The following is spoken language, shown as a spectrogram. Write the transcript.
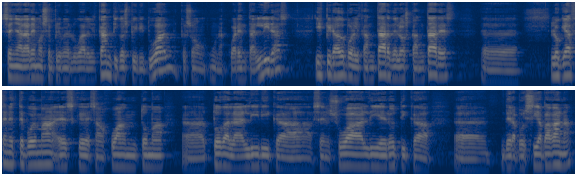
Señalaremos en primer lugar el cántico espiritual, que son unas 40 liras, inspirado por el cantar de los cantares. Eh, lo que hace en este poema es que San Juan toma eh, toda la lírica sensual y erótica eh, de la poesía pagana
